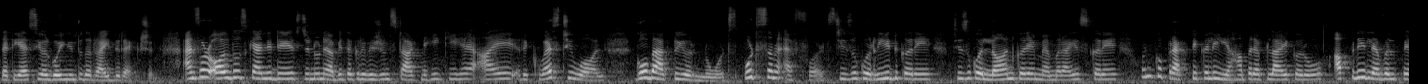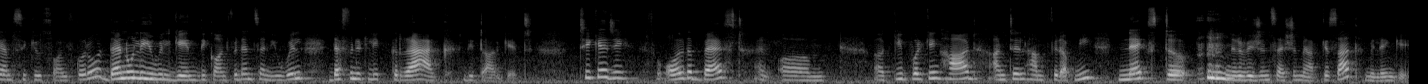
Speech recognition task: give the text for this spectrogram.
that yes you are going into the right direction and for all those candidates जिन्होंने अभी तक रिविजन स्टार्ट नहीं की है I request you all go back to your notes put some efforts चीज़ों को रीड करें, चीज़ों को लर्न करें मेमोराइज करें, उनको प्रैक्टिकली यहाँ पर अप्लाई करो, अपने लेवल पे एम सॉल्व करो then only you will gain the confidence and you will definitely crack the target ठीक है जी? So all the best and keep working hard until हम फिर अपनी नेक्स्ट रिविजन सेशन में आपके साथ मिलेंगे.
